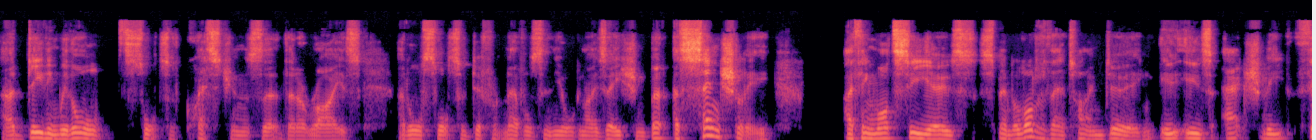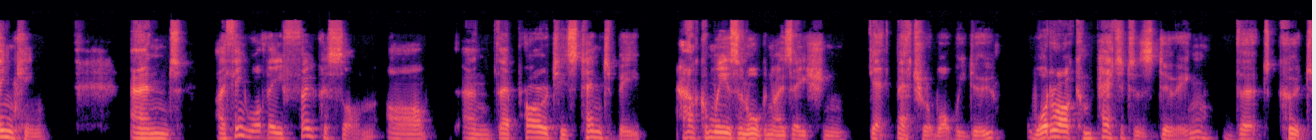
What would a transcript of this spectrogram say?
uh, dealing with all sorts of questions that, that arise at all sorts of different levels in the organization. But essentially, I think what CEOs spend a lot of their time doing is, is actually thinking. And I think what they focus on are, and their priorities tend to be, how can we as an organization get better at what we do? What are our competitors doing that could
